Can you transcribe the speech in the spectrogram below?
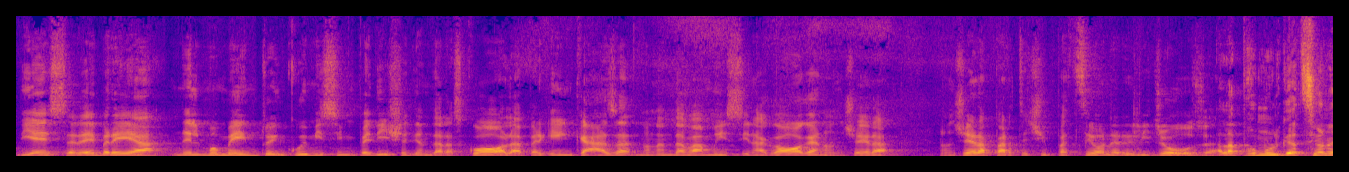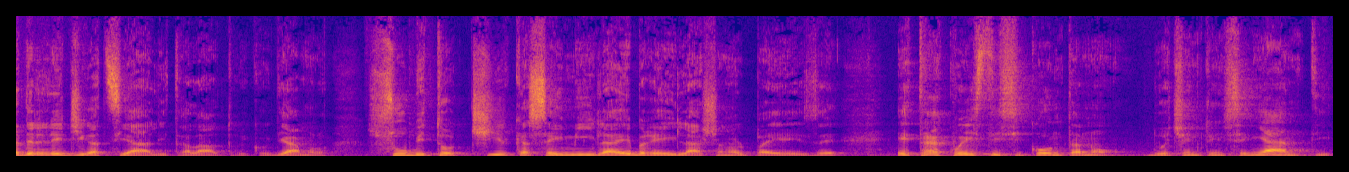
di essere ebrea nel momento in cui mi si impedisce di andare a scuola, perché in casa non andavamo in sinagoga, non c'era, non c'era partecipazione religiosa. Alla promulgazione delle leggi razziali, tra l'altro, ricordiamolo, subito circa 6.000 ebrei lasciano il paese e tra questi si contano 200 insegnanti,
